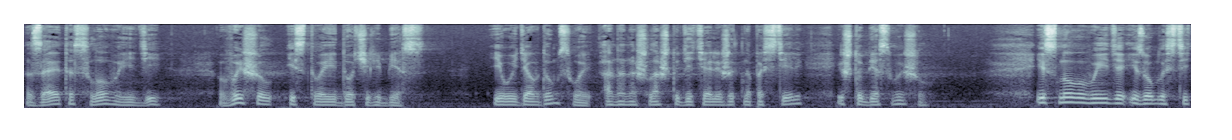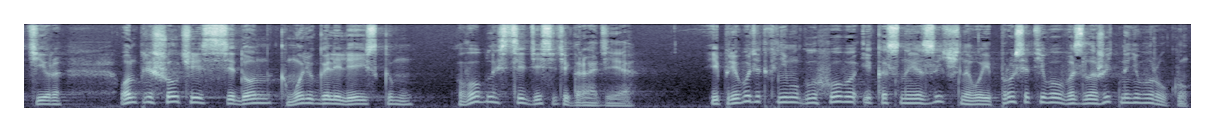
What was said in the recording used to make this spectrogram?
"За это слово иди. Вышел из твоей дочери бес". И уйдя в дом свой, она нашла, что дитя лежит на постели и что бес вышел. И снова выйдя из области Тира, он пришел через Сидон к морю Галилейскому, в области Десятиградия и приводит к нему глухого и косноязычного и просит его возложить на него руку.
